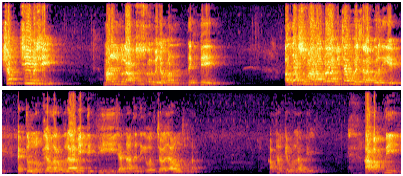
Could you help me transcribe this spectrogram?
সবচেয়ে বেশি মানুষগুলো আফসোস করবে যখন দেখবে আল্লাহ তাআলা বিচার ফয়সালা করে দিয়ে একদল লোককে আল্লাহ রাব্বুল আলামিন দিব্যি জান্নাতের দিকে বলে চলে, যাও তোমরা। আপনার কেমন লাগবে? আর আপনি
